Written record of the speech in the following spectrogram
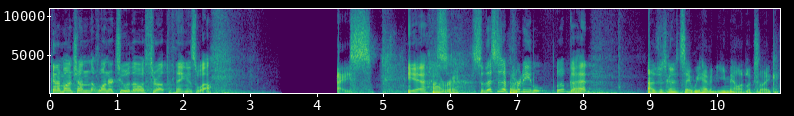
gonna bunch on one or two of those throughout the thing as well. Nice. Yeah. All right. So, so this is a pretty. Oop, go ahead. I was just going to say we have an email. It looks like.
